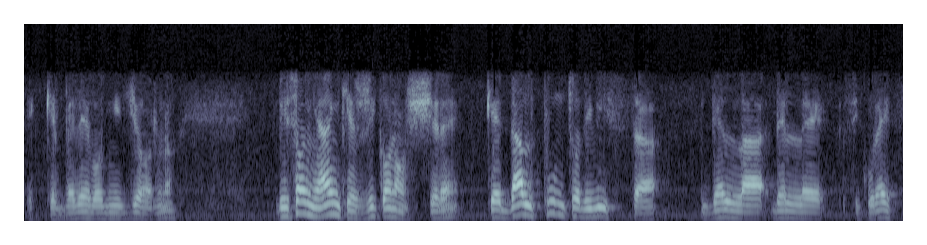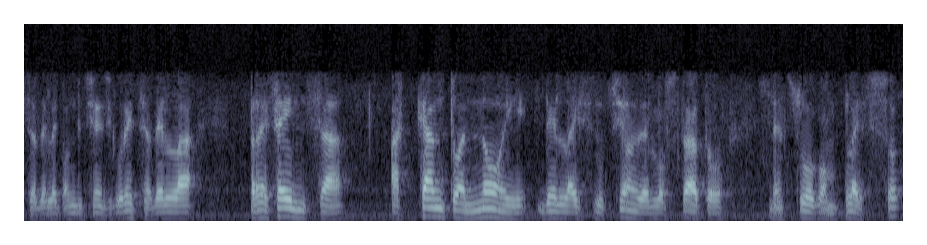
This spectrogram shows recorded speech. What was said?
e che vedevo ogni giorno, bisogna anche riconoscere che dal punto di vista della, delle sicurezza, delle condizioni di sicurezza, della presenza accanto a noi della istituzione dello Stato nel suo complesso,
